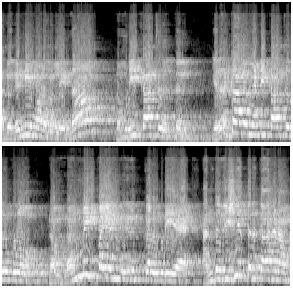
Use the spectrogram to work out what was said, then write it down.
ஆக கண்ணியமானவர்களே நாம் நம்முடைய காத்திருத்தல் எதற்காக வேண்டி காத்திருக்கிறோம்? நம் நன்மை பயன் இருக்கக்கூடிய அந்த விஷயத்திற்காக நாம்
